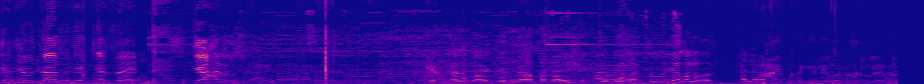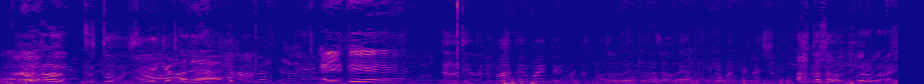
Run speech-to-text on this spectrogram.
किरण्यामध्ये अजून एक chance आहे. ते हरला. किरण्याला काय करणे आता काय तू गेला तू बी गेला ना वर. हॅलो. तू तू विकेटला ते जाऊ दे. तुला माझं माहीत आहे मला. जाऊ दे तुम्हाला तुला माहिती नाही. आता जाऊ दे. बरोबर आहे.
